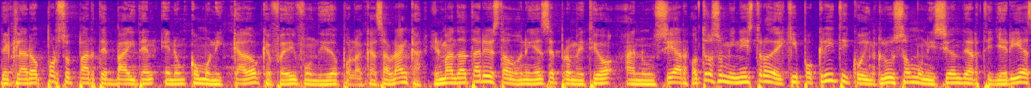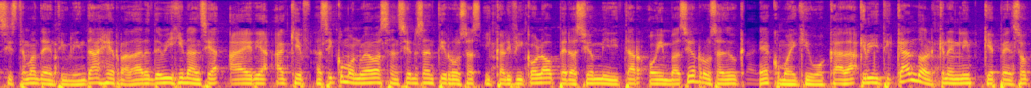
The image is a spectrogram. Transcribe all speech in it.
declaró por su parte Biden en un comunicado que fue difundido por la Casa Blanca. El mandatario estadounidense prometió anunciar otro suministro de equipo crítico, incluso munición de artillería, sistemas de antiblindaje, radares de vigilancia aérea a Kiev, así como nuevas sanciones antirrusas y calificó la operación militar o invasión rusa de Ucrania como equivocada, criticando al Kremlin que pensó,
